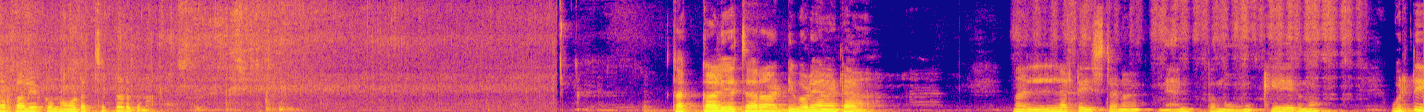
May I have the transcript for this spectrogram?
തക്കാളിയൊക്കെ ഒന്ന് ഉടച്ചിട്ടെടുക്കണം. തക്കാളി അച്ചാറ് അടിപൊളിയാണ് കേട്ടോ നല്ല ടേസ്റ്റാണ്. ഞാൻ ഇപ്പം നോക്കിയായിരുന്നു. ഒരു ടീ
